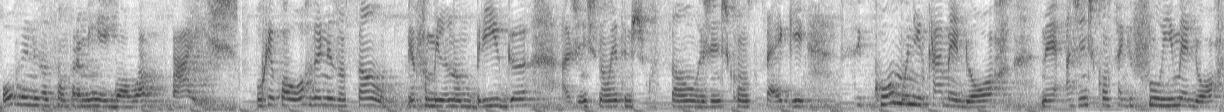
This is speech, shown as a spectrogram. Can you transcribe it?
Organização para mim é igual a paz. Porque com a organização, minha família não briga, a gente não entra em discussão, a gente consegue se comunicar melhor, né? A gente consegue fluir melhor,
